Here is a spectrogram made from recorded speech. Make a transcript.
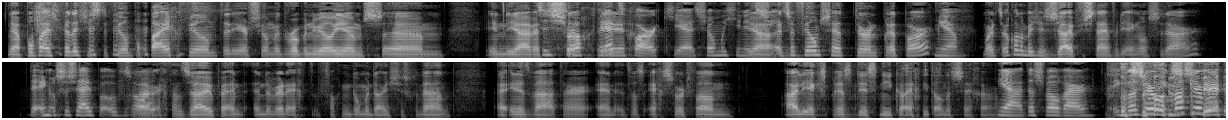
Ja, Popeye's Village is de film Popeye gefilmd. De eerste film met Robin Williams ehm, in de jaren Het is een soort 80. pretparkje. Zo moet je het Ja, zien. het is een filmset turned pretpark. Ja. Maar het is ook wel een beetje zuipfestijn voor die Engelsen daar. De Engelse zuipen Ze overal. waren echt aan het zuipen en, en er werden echt fucking domme dansjes gedaan eh, in het water. En het was echt een soort van AliExpress Disney. Ik kan echt niet anders zeggen. Ja, dat is wel waar. Ik was, er, ik, was er met,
